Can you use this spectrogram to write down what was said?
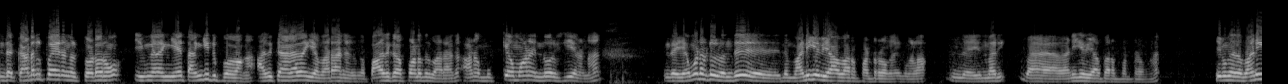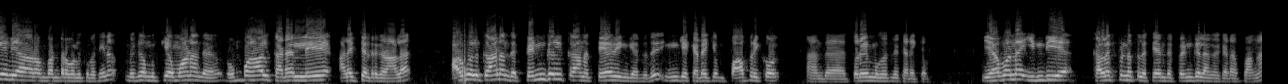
இந்த கடல் பயணங்கள் தொடரும் இவங்க இங்கே தங்கிட்டு போவாங்க. அதுக்காக தான் இங்க வராங்க. இவங்க பாதுகாப்பானது வராங்க. ஆனா முக்கியமான இன்னொரு விஷயம் என்னன்னா இந்த யமுனர்கள் வந்து இந்த வணிக வியாபாரம் பண்றவங்க இவங்கல்லாம் இந்த இது மாதிரி வணிக வியாபாரம் பண்றவங்க. இவங்க இந்த வணிக வியாபாரம் பண்றவங்களுக்கு பாத்தீங்கன்னா மிக முக்கியமான அந்த ரொம்ப நாள் கடல்லே அலைச்சல் இருக்கனால அவங்களுக்கான அந்த பெண்களுக்கான தேவைங்கிறது இங்க கிடைக்கும் பாப்ரிகோன் அந்த துறைமுகத்துல கிடைக்கும். யவன இந்திய கலப்பினத்துல சேர்ந்த பெண்கள் அங்க கிடப்பாங்க.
